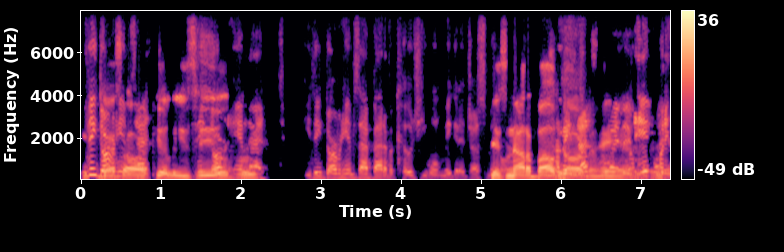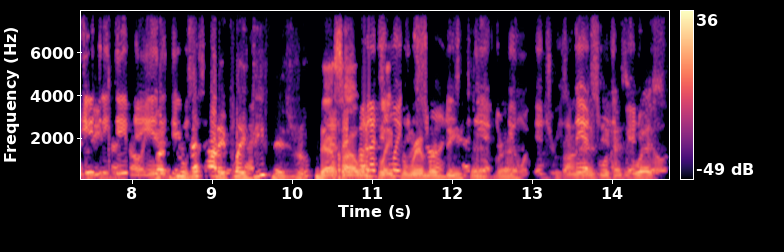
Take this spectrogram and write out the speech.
you think That's Darvin Ham's all? Achilles You heel, bro. that? You think Darvin Ham's that bad of a coach? He won't make an adjustment. It's or- not about I mean, that's Darvin they Ham. It- play but defense Anthony Davis- Anthony But Drew, that's how they play defense, Drew. That's Yeah, how we that's play perimeter concern they defense, have to bro. deal with injuries. If they had someone like defense Vanderbilt,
